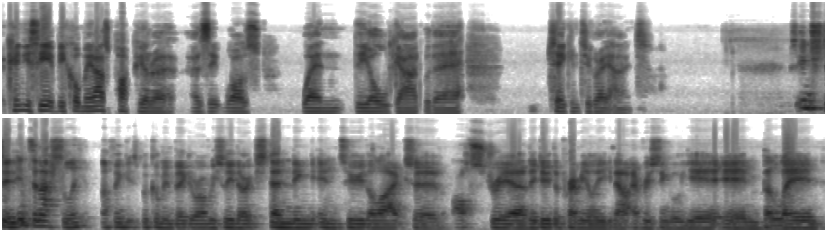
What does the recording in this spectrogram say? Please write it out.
Can you see it becoming as popular as it was when the old guard were there, taking it to great heights? It's interesting internationally. I think it's becoming bigger. Obviously, they're extending into the likes of Austria. They do the Premier League now every single year in Berlin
